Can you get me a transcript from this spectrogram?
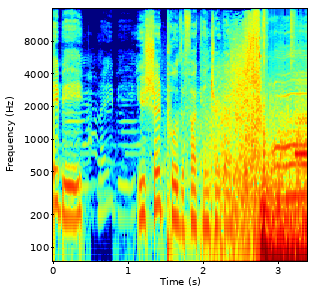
Maybe you should pull the fucking trigger.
